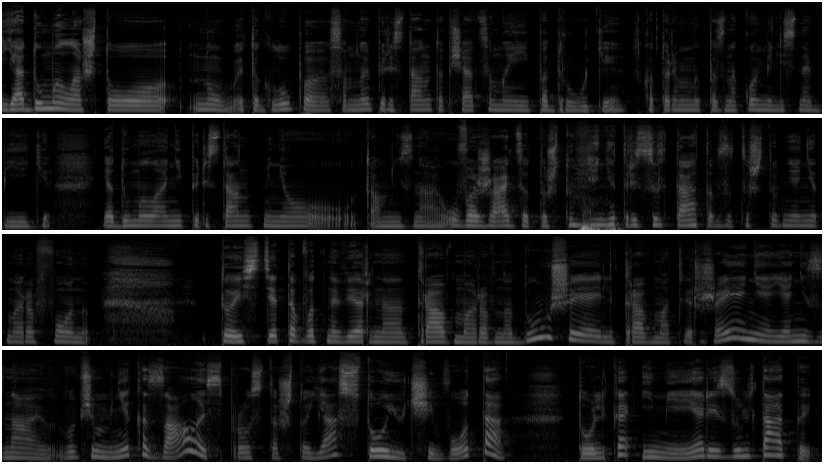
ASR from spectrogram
я думала, что, ну, это глупо, со мной перестанут общаться мои подруги, с которыми мы познакомились на беге. Я думала, они перестанут меня, там, не знаю, уважать за то, что у меня нет результатов, за то, что у меня нет марафонов. То есть это вот, наверное, травма равнодушия или травма отвержения, я не знаю. В общем, мне казалось просто, что я стою чего-то, только имея результаты.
